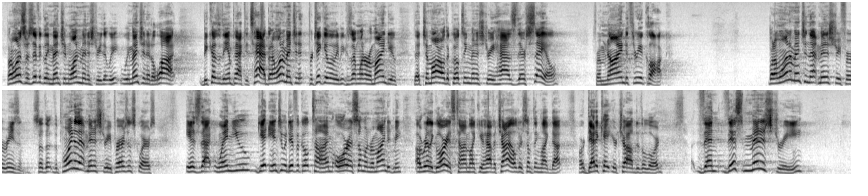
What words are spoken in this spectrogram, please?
but i want to specifically mention one ministry that we, we mention it a lot because of the impact it's had, but I want to mention it particularly because I want to remind you that tomorrow the quilting ministry has their sale from 9 to 3 o'clock. But I want to mention that ministry for a reason. So, the, the point of that ministry, Prayers and Squares, is that when you get into a difficult time, or as someone reminded me, a really glorious time, like you have a child or something like that, or dedicate your child to the Lord, then this ministry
